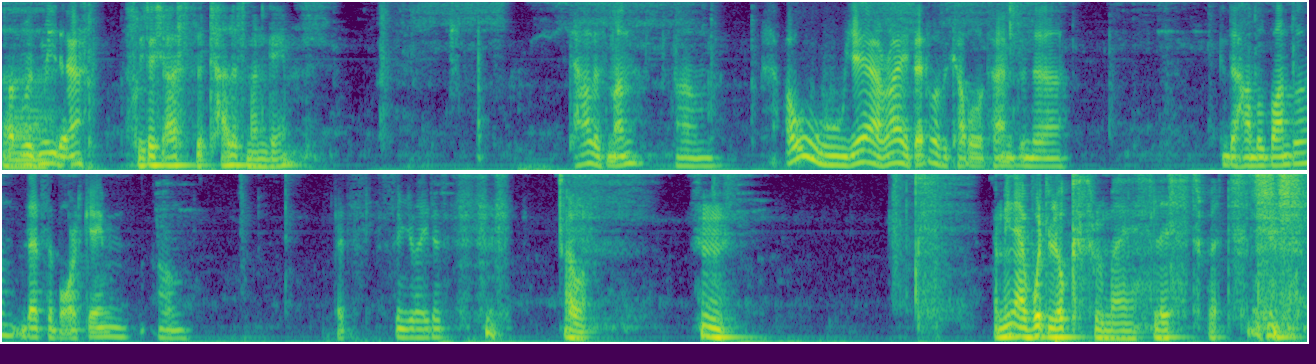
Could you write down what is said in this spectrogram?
But with me there, Friedrich asks the Talisman game. Talisman. Um, oh, yeah, right. That was a couple of times in the in the Humble Bundle. That's a board game. Um, that's simulated. Oh. Hmm. I mean, I would look through my list, but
